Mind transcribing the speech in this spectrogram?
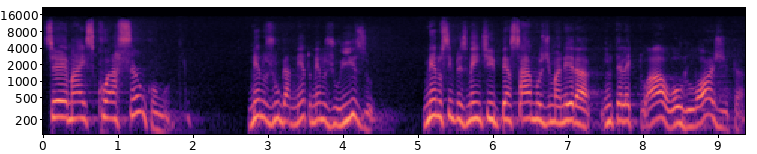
ser mais coração com o outro, menos julgamento, menos juízo, menos simplesmente pensarmos de maneira intelectual ou lógica,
